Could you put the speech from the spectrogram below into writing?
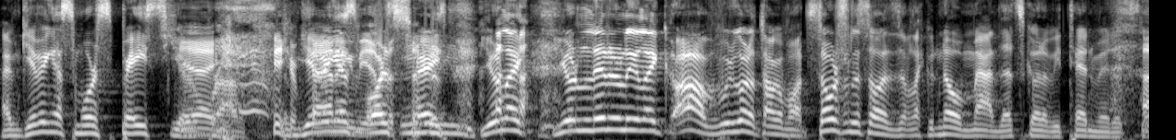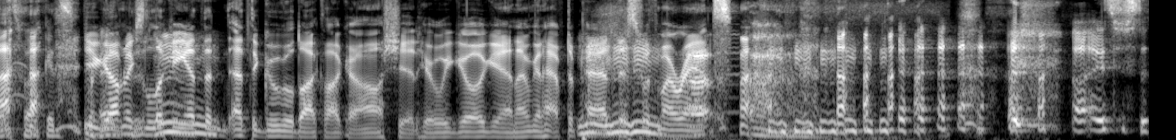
I'm giving us more space here, Yeah, bro. you're I'm giving us more episode. space. You're like, you're literally like, oh, we're gonna talk about socialist holidays. I'm like, no, man, that's gonna be ten minutes. Let's fucking. Your spread governor's this. looking at the at the Google Doc like, oh shit, here we go again. I'm gonna have to pad this with my rants. Uh, it's just a,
